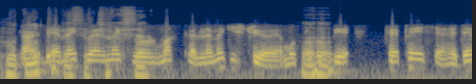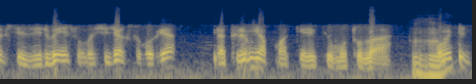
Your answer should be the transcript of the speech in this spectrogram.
Mutluluk Yani bir emek vermek, yorulmak, terlemek istiyor. Yani mutluluk Hı hı. bir tepe ise, hedefse, zirveye ulaşacaksa oraya yatırım yapmak gerekiyor mutluluğa. Hı hı. Onun için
